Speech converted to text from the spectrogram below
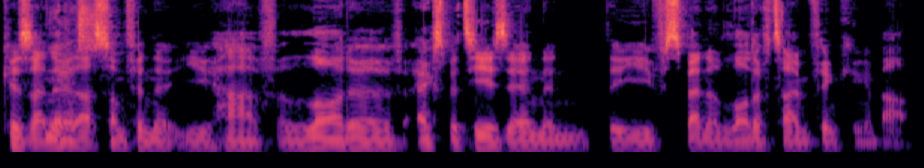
because I know yes. that's something that you have a lot of expertise in and that you've spent a lot of time thinking about.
